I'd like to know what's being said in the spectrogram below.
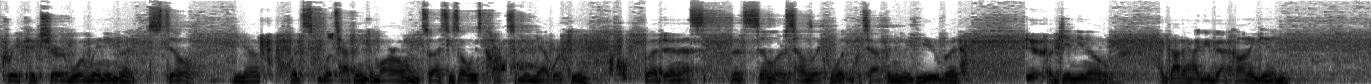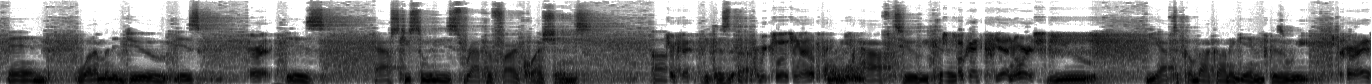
great picture, award winning, but still, you know, what's what's happening tomorrow. And so as he's always constantly networking, but and that's that's similar. It sounds like what, what's happening with you, but Yeah. again, you know, I got to have you back on again. And what I'm going to do is right. is ask you some of these rapid fire questions uh, Okay. because uh, Are we closing out? you have to because Okay. Yeah, no worries. you you have to come back on again because we All right,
